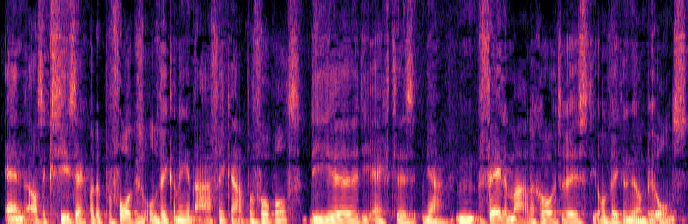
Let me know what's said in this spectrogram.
En als ik zie zeg maar, de bevolkingsontwikkeling in Afrika bijvoorbeeld, die, uh, die echt uh, ja, vele malen groter is, die ontwikkeling dan bij ons.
